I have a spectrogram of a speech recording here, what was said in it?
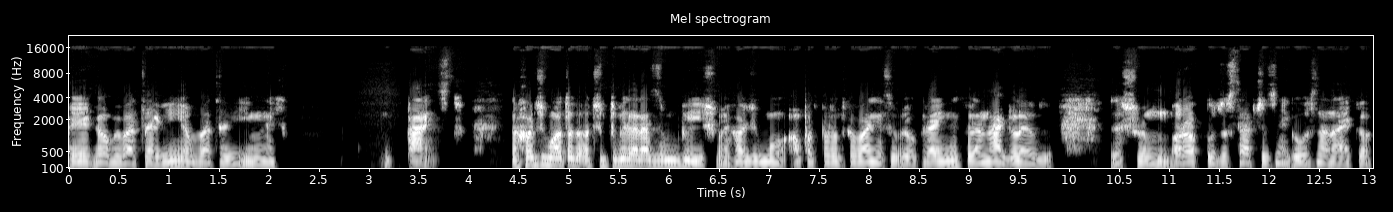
jego obywateli i obywateli innych państw. No chodzi mu o to, o czym tu wiele razy mówiliśmy. Chodzi mu o podporządkowanie sobie Ukrainy, która nagle w zeszłym roku została przez niego uznana jako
